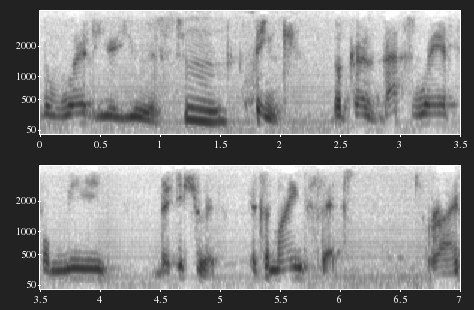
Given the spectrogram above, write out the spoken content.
the word you used, mm. think, because that's where, for me, the issue is. It's a mindset, right?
